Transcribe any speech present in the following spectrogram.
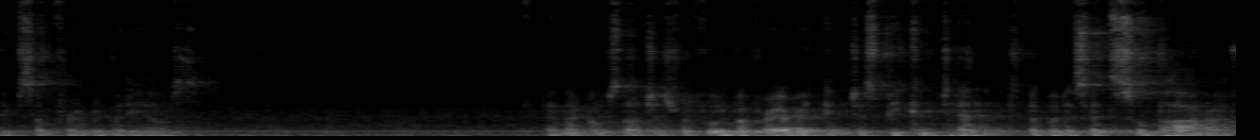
Leave some for everybody else. And that goes not just for food, but for everything. Just be content. The Buddha said, subhara.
